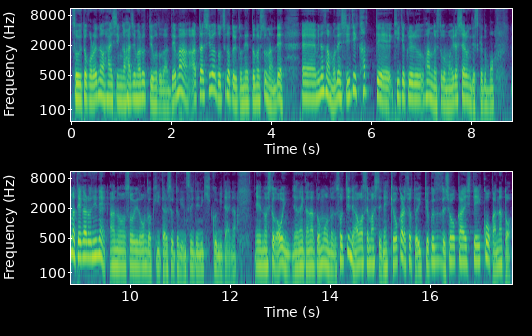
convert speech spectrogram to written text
そういうところでの配信が始まるっていうことなんで、まあ、私はどっちかというとネットの人なんで、えー皆さんもね、CD 買って聴いてくれるファンの人もいらっしゃるんですけども、まあ、手軽にね、あの、そういう音楽聴いたりするときについでに聴くみたいな、えーの人が多いんじゃないかなと思うので、そっちに合わせましてね、今日からちょっと1曲ずつ紹介していこうかなと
